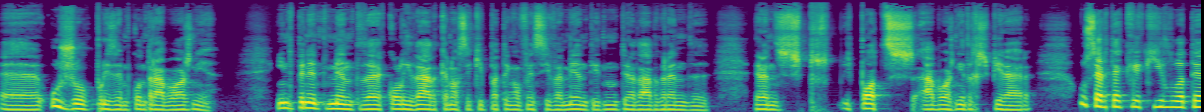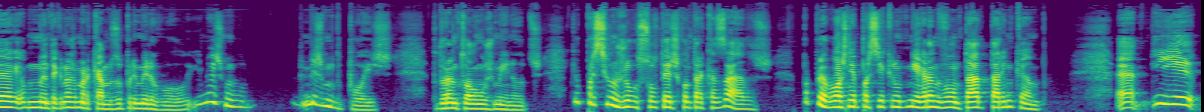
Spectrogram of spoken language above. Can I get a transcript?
Uh, o jogo, por exemplo, contra a Bósnia, independentemente da qualidade que a nossa equipa tem ofensivamente e de não ter dado grande- grandes hipóteses à Bósnia de respirar, o certo é que aquilo, até o momento em que nós marcámos o primeiro gol, e mesmo, mesmo depois, durante alguns minutos, aquilo parecia um jogo solteiros contra casados. A própria Bósnia parecia que não tinha grande vontade de estar em campo. Ah, e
